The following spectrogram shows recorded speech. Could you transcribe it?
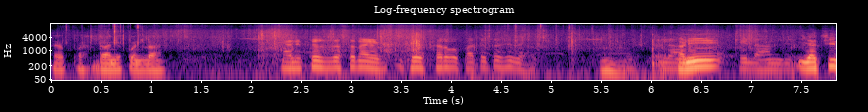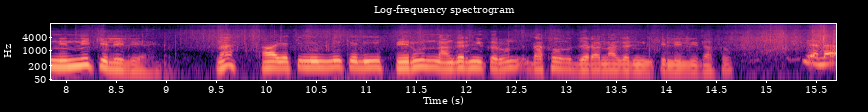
ह्या पहा, दाणे पण लहान. आहे. आणि तेच जसं नाही हे सर्व फाटे तसेच आहेत. लहान- आणि हे लहान दिसतं. याची निंदणी केलेली आहे ना? हा याची निंदणी केली. पेरून नांगरणी करून दाखव जरा नांगरणी केलेली दाखव. याला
